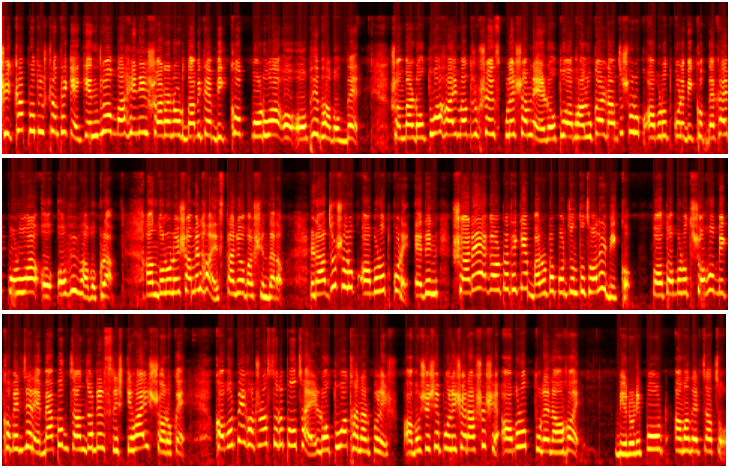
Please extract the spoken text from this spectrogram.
শিক্ষা প্রতিষ্ঠান থেকে কেন্দ্রীয় বাহিনী সরানোর দাবিতে বিক্ষোভ পড়ুয়া ও অভিভাবকদের। সোমবার রতুয়া হাই মাদ্রাসা স্কুলের সামনে রতুয়া ভালুকার রাজ্য সড়ক অবরোধ করে বিক্ষোভ দেখায় পড়ুয়া ও অভিভাবকরা। আন্দোলনে সামিল হয় স্থানীয় বাসিন্দারাও। রাজ্য সড়ক অবরোধ করে এদিন সাড়ে এগারোটা থেকে বারোটা পর্যন্ত চলে বিক্ষোভ। পথ অবরোধ সহ বিক্ষোভের জেরে ব্যাপক যানজটের সৃষ্টি হয় সড়কে। খবর পেয়ে ঘটনাস্থলে পৌঁছায় রতুয়া থানার পুলিশ। অবশেষে পুলিশের আশ্বাসে অবরোধ তুলে নেওয়া হয়। ব্যুরো রিপোর্ট, আমাদের চাচর।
